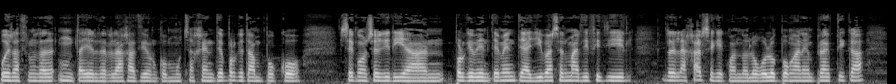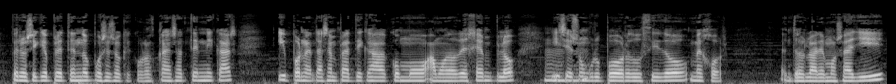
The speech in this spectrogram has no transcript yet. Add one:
puedes hacer un, ta- un taller de relajación con mucha gente, porque tampoco se conseguirían, porque evidentemente allí va a ser más difícil relajarse que cuando luego lo pongan en práctica, pero sí que pretendo pues eso, que conozcan esas técnicas y ponerlas en práctica como a modo de ejemplo, y si es un grupo reducido, mejor. Entonces lo haremos allí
